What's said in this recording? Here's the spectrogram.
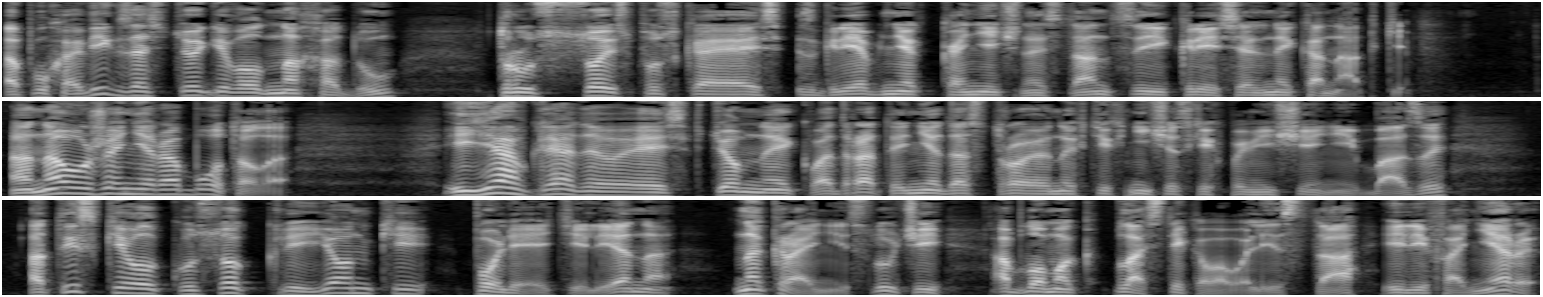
а пуховик застегивал на ходу, трусцой спускаясь с гребня к конечной станции кресельной канатки. Она уже не работала, и я, вглядываясь в темные квадраты недостроенных технических помещений базы, отыскивал кусок клеенки, полиэтилена, на крайний случай обломок пластикового листа или фанеры.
